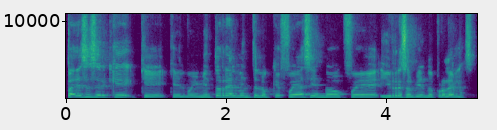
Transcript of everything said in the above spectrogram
parece ser que, que, el movimiento realmente lo que fue haciendo fue ir resolviendo problemas.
